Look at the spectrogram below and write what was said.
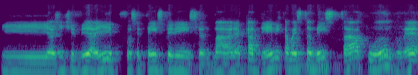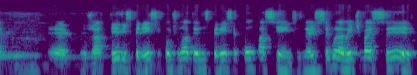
E a gente vê aí, você tem experiência na área acadêmica, mas também está atuando, né? É, já teve experiência e continua tendo experiência com pacientes, né? Isso seguramente vai ser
